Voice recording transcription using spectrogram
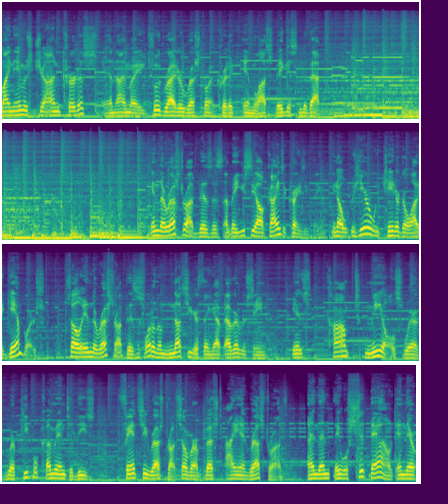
My name is John Curtas, and I'm a food writer, restaurant critic in Las Vegas, Nevada. In the restaurant business, I mean, you see all kinds of crazy things. You know, here we cater to a lot of gamblers. So in the restaurant business, one of the nutsier thing I've, I've ever seen is comped meals where, where people come into these fancy restaurants, some of our best high-end restaurants, and then they will sit down and their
